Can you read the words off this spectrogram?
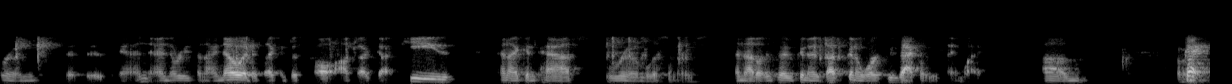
room this is in. And the reason I know it is I can just call object.keys and I can pass room listeners. And that'll, it's gonna, that's going to work exactly the same way. Um, okay.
